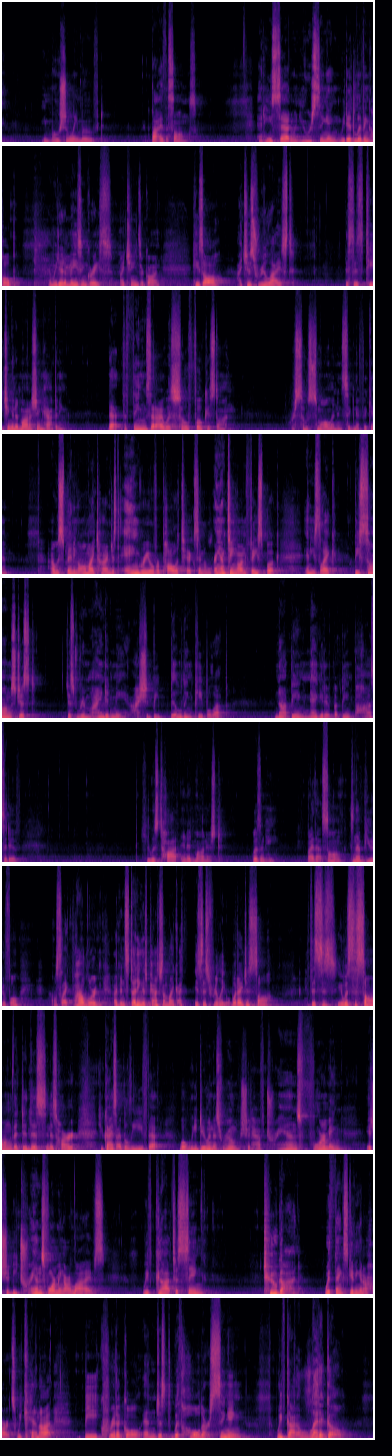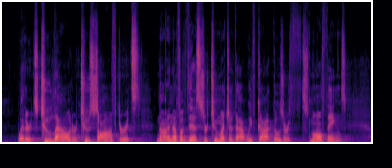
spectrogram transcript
emotionally moved by the songs and he said, when you were singing, we did Living Hope and we did Amazing Grace. My chains are gone. He's all, I just realized this is teaching and admonishing happening. That the things that I was so focused on so small and insignificant. I was spending all my time just angry over politics and ranting on Facebook. And he's like, these songs just, just reminded me I should be building people up not being negative, but being positive. He was taught and admonished, wasn't he, by that song? Isn't that beautiful? I was like, wow, Lord, I've been studying this passage. I'm like, is this really what I just saw? This is, it was the song that did this in his heart. You guys, I believe that what we do in this room should have transforming, it should be transforming our lives. We've got to sing to God with thanksgiving in our hearts. We cannot be critical and just withhold our singing. We've got to let it go. Whether it's too loud or too soft or it's not enough of this or too much of that, we've got, those are small things.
